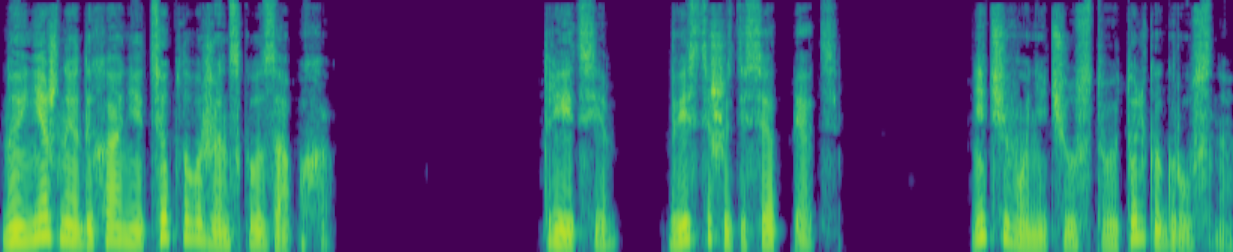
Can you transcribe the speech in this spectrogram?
но и нежное дыхание теплого женского запаха. Третье. 265. Ничего не чувствую, только грустно.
